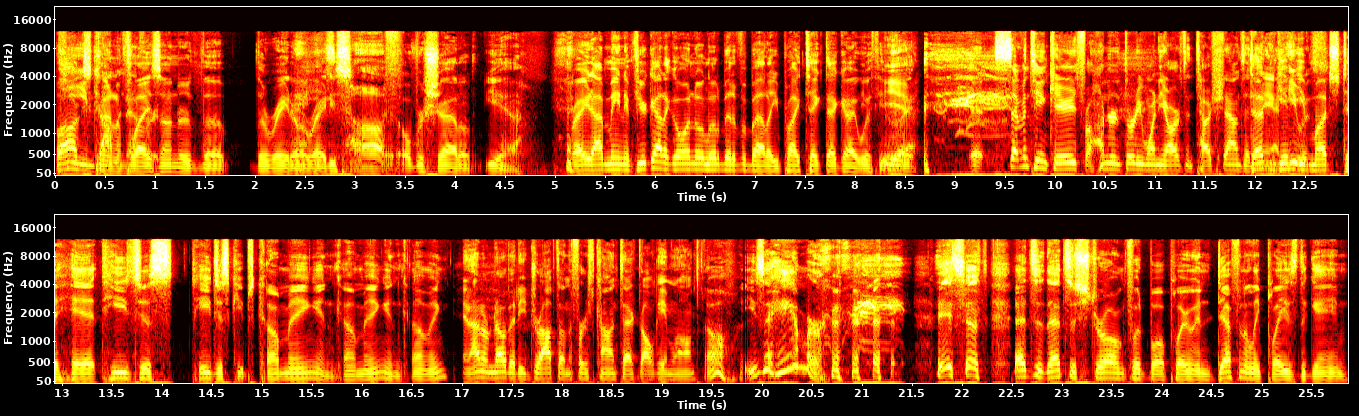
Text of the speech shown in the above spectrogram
Boggs kind of flies effort. under the the radar, Man, right? He's, he's tough. overshadowed. Yeah. right? I mean, if you got to go into a little bit of a battle, you probably take that guy with you. Yeah. Right? 17 carries for 131 yards and touchdowns. And Doesn't man, give you was, much to hit. He's just he just keeps coming and coming and coming. And I don't know that he dropped on the first contact all game long. Oh, he's a hammer. it's a, that's a, that's a strong football player and definitely plays the game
